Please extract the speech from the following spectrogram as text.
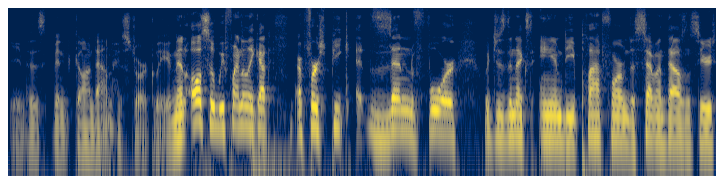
it has been gone down historically. And then also, we finally got our first peek at Zen 4, which is the next AMD platform, the 7000 series.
